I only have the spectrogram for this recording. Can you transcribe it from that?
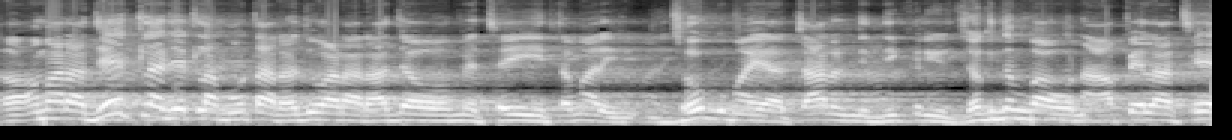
અમારા જેટલા જેટલા મોટા રજવાડા રાજાઓ અમે છે એ તમારી જોગમાયા ચારણની દીકરી જગદંબાઓના આપેલા છે.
